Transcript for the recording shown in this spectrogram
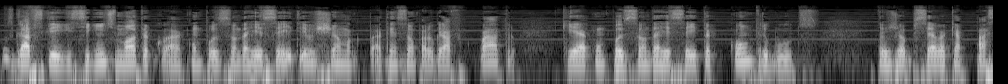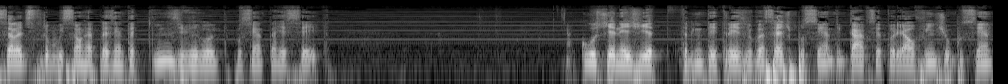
Os gráficos seguintes mostram a composição da receita e eu chamo a atenção para o gráfico 4, que é a composição da receita com tributos. Então, a gente observa que a parcela de distribuição representa 15,8% da receita, custo de energia 33,7%, encargo setorial 21%,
